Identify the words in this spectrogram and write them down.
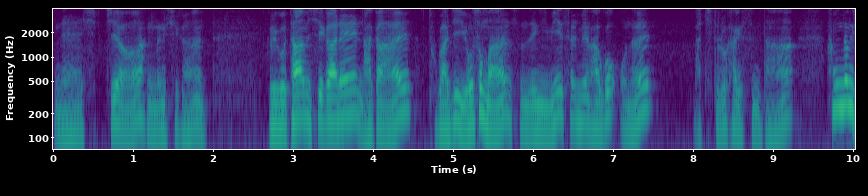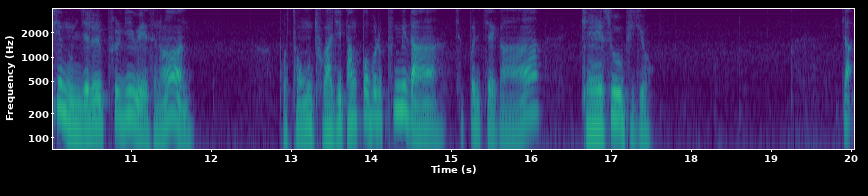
네, 쉽지요. 항등식은. 그리고 다음 시간에 나갈 두 가지 요소만 선생님이 설명하고 오늘 마치도록 하겠습니다. 항등식 문제를 풀기 위해서는 보통 두 가지 방법으로 풉니다. 첫 번째가 개수 비교. 자,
